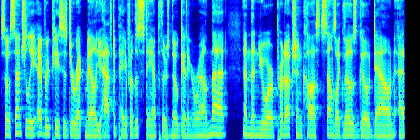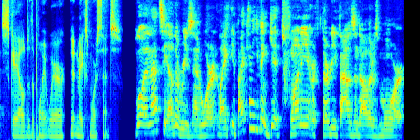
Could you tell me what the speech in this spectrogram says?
So essentially, every piece is direct mail. You have to pay for the stamp. There's no getting around that. And then your production costs sounds like those go down at scale to the point where it makes more sense. Well, and that's the other reason where, like, if I can even get twenty or thirty thousand dollars more.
